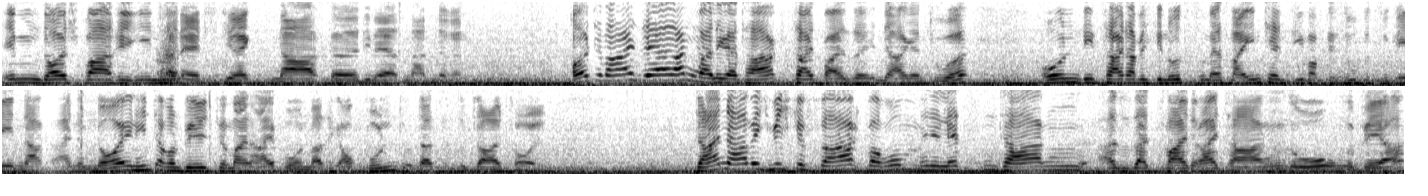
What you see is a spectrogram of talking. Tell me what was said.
im deutschsprachigen Internet, direkt nach äh, diversen anderen. Heute war ein sehr langweiliger Tag, zeitweise in der Agentur. Und die Zeit habe ich genutzt, um erstmal intensiv auf die Suche zu gehen nach einem neuen Hintergrundbild für mein iPhone, was ich auch fand und das ist total toll. Dann habe ich mich gefragt, warum in den letzten Tagen, also seit zwei, drei Tagen so ungefähr,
